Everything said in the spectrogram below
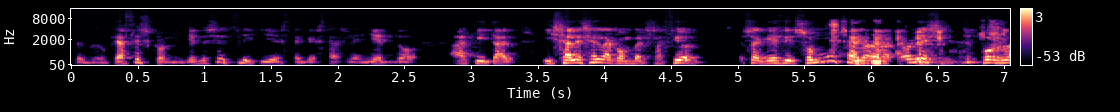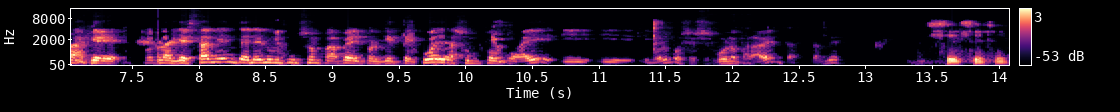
¿pero qué haces con quién es el friki este que estás leyendo aquí y tal? Y sales en la conversación. O sea, quiero decir, son muchas las razones por la que, por la que está bien tener un curso en papel, porque te cuelas un poco ahí y, y- y, bueno, pues eso es bueno para ventas también. Sí, sí, sí.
